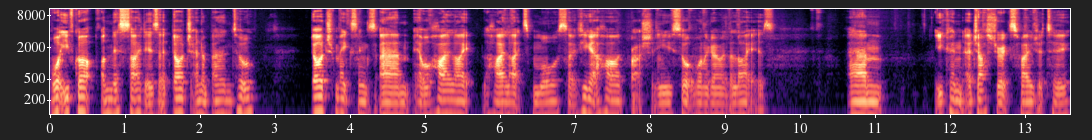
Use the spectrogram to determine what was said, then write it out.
what you've got on this side is a dodge and a burn tool. Dodge makes things, um, it will highlight the highlights more. So if you get a hard brush and you sort of want to go where the light is, um, you can adjust your exposure to.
